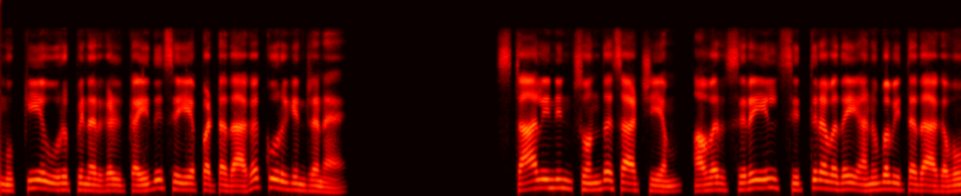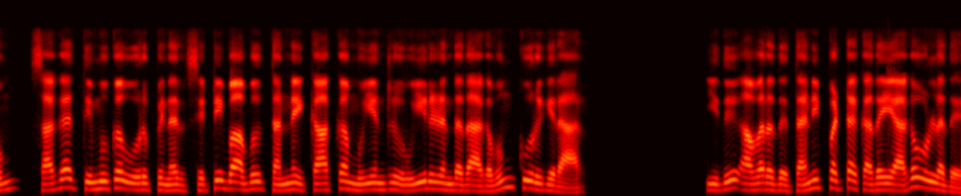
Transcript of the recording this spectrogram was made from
முக்கிய உறுப்பினர்கள் கைது செய்யப்பட்டதாக கூறுகின்றன. ஸ்டாலினின் சொந்த சாட்சியம் அவர் சிறையில் சித்திரவதை அனுபவித்ததாகவும் சக திமுக உறுப்பினர் செட்டிபாபு தன்னை காக்க முயன்று உயிரிழந்ததாகவும் கூறுகிறார். இது அவரது தனிப்பட்ட கதையாக உள்ளது.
